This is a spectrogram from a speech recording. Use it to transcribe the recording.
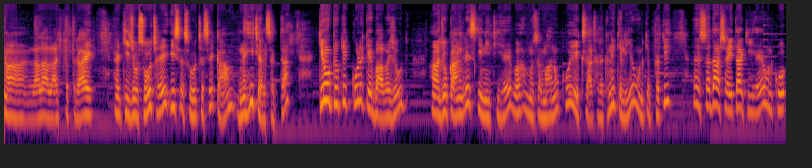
लाला लाजपत राय की जो सोच है, इस सोच से काम नहीं चल सकता। क्यों? क्योंकि कुल के बावजूद जो कांग्रेस की नीति है, वह मुसलमानों को एक साथ रखने के लिए उनके प्रति सदा सहायता की है, उनको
